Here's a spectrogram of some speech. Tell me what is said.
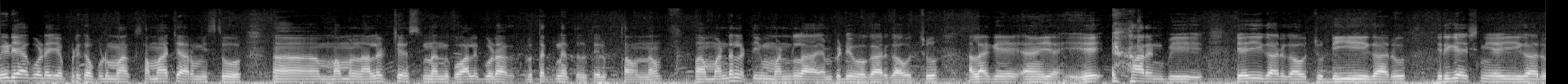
మీడియా కూడా ఎప్పటికప్పుడు మాకు సమాచారం ఇస్తూ మమ్మల్ని అలర్ట్ చేస్తున్నందుకు వాళ్ళకి కూడా కృతజ్ఞతలు తెలుపుతా ఉన్నాం. మా మండల టీం మండల ఎంపీడీఓ గారు కావచ్చు అలాగే ఏ ఆర్ఎన్బి ఏఈ గారు కావచ్చు డిఈ గారు ఇరిగేషన్ ఏఈ గారు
